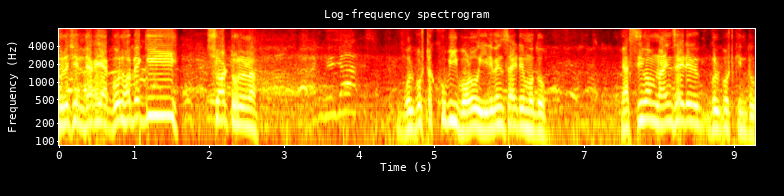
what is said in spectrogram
চলেছেন, দেখা যাক, গোল হবে কি? শর্ট হলো না। গোলপোস্টটা খুবই বড় ইলেভেন সাইডের মতো। ম্যাক্সিমাম নাইন সাইডের গোলপোস্ট কিন্তু।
